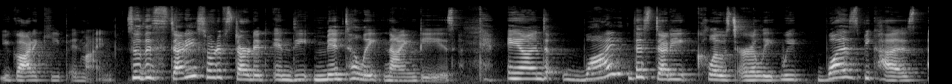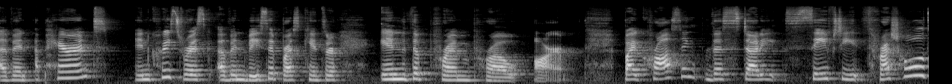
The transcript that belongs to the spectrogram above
you got to keep in mind. So the study sort of started in the mid to late 90s. And why the study closed early we, was because of an apparent increased risk of invasive breast cancer in the Prempro arm. By crossing the study safety threshold,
